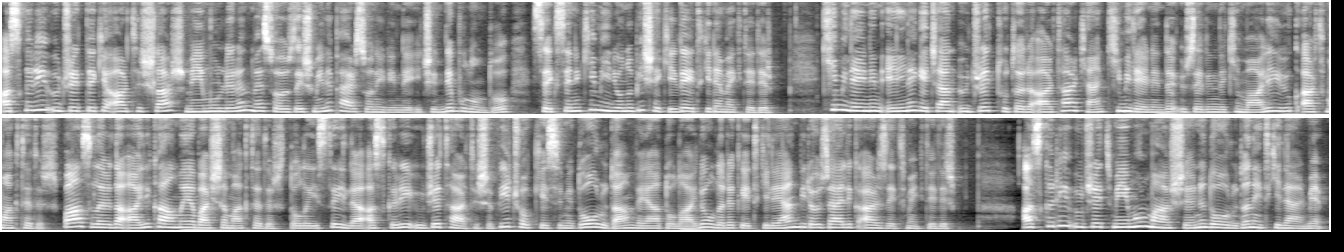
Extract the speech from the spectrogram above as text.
Asgari ücretteki artışlar memurların ve sözleşmeli personelin de içinde bulunduğu 82 milyonu bir şekilde etkilemektedir. Kimilerinin eline geçen ücret tutarı artarken kimilerinin de üzerindeki mali yük artmaktadır. Bazıları da aylık almaya başlamaktadır. Dolayısıyla asgari ücret artışı birçok kesimi doğrudan veya dolaylı olarak etkileyen bir özellik arz etmektedir. Asgari ücret memur maaşlarını doğrudan etkiler mi?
